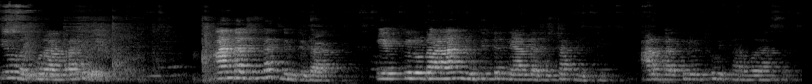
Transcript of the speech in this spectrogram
तेवढं पुराण राहिले अंदाजच घातली होती डाळ. एक किलो डाळ आणली होती त्यांनी अंदाजच टाकली होती. अर्धा किलो थोडीफार वर असत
